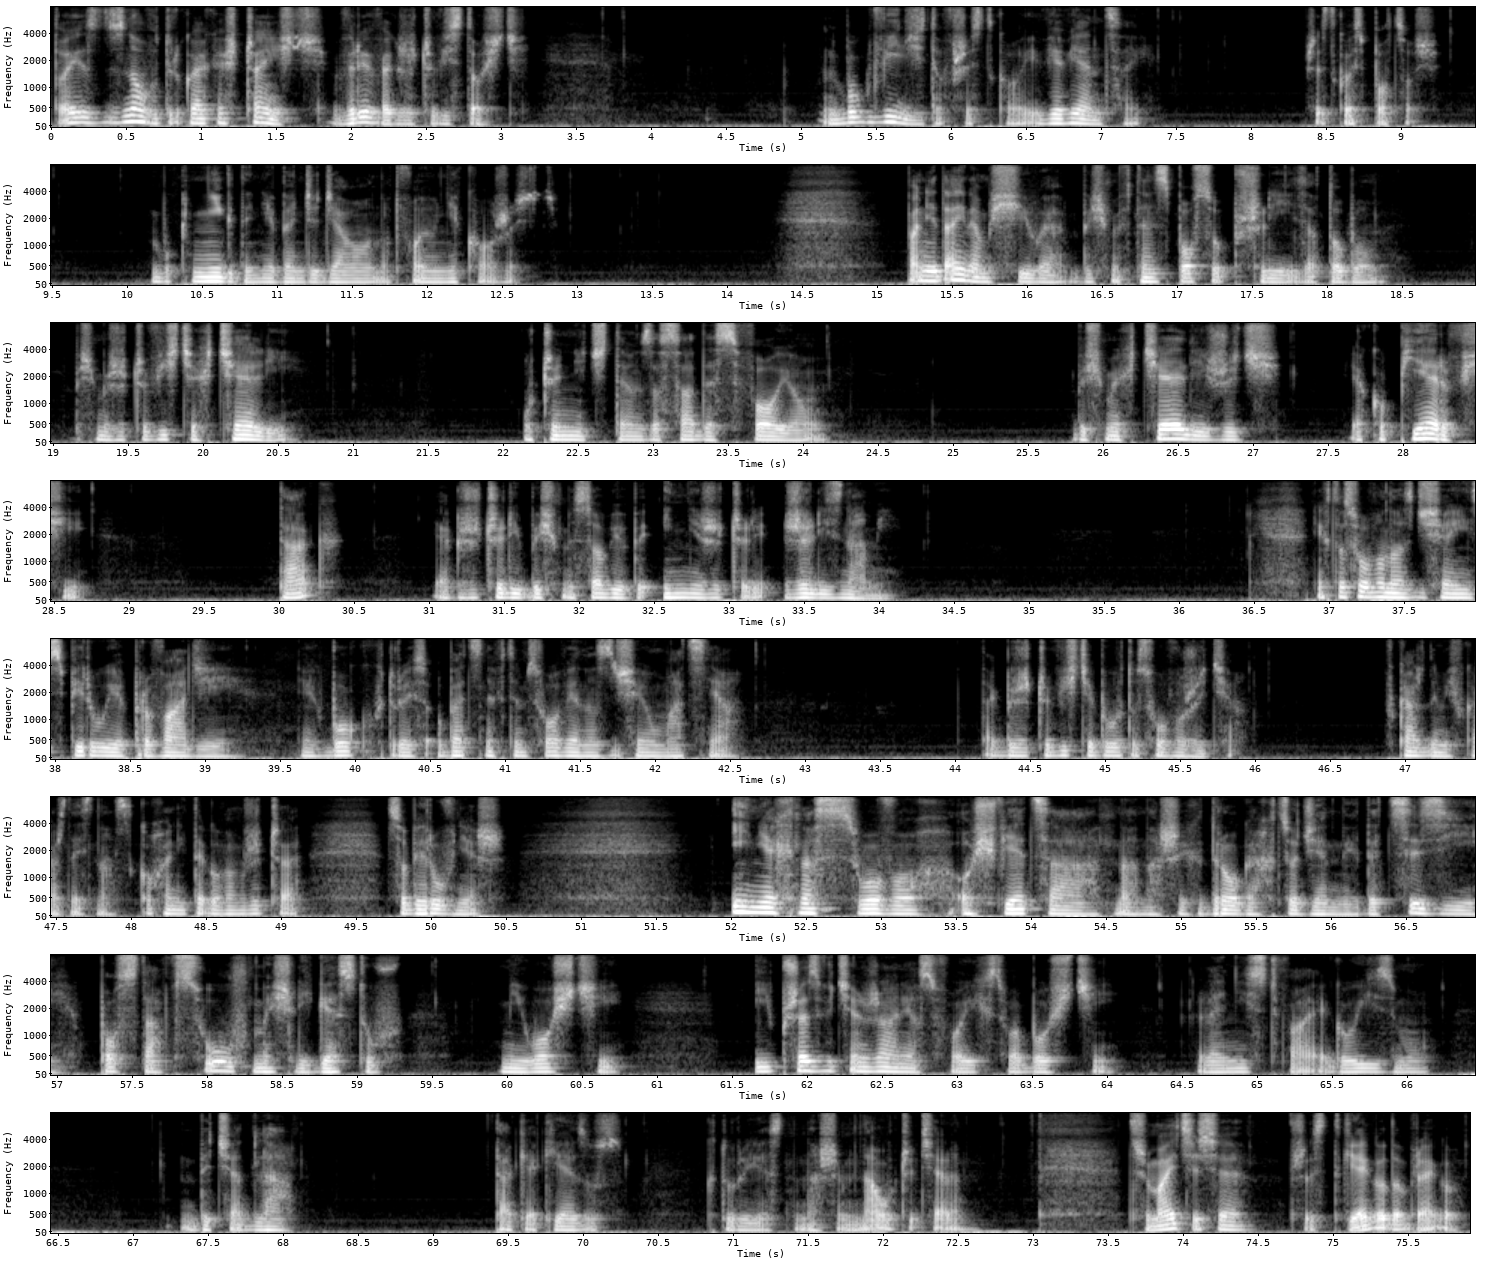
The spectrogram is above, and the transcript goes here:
To jest znowu tylko jakaś część, wyrywek rzeczywistości. Bóg widzi to wszystko i wie więcej. Wszystko jest po coś. Bóg nigdy nie będzie działał na Twoją niekorzyść. Panie, daj nam siłę, byśmy w ten sposób szli za Tobą, byśmy rzeczywiście chcieli uczynić tę zasadę swoją, byśmy chcieli żyć jako pierwsi, tak jak życzylibyśmy sobie, by inni życzyli, żyli z nami. Niech to słowo nas dzisiaj inspiruje, prowadzi. Niech Bóg, który jest obecny w tym słowie, nas dzisiaj umacnia. Tak by rzeczywiście było to słowo życia. W każdym i w każdej z nas. Kochani, tego Wam życzę, sobie również. I niech nas słowo oświeca na naszych drogach codziennych decyzji, postaw, słów, myśli, gestów, miłości i przezwyciężania swoich słabości, lenistwa, egoizmu, bycia dla, tak jak Jezus, który jest naszym nauczycielem. Trzymajcie się, wszystkiego dobrego.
